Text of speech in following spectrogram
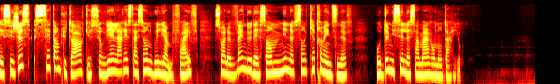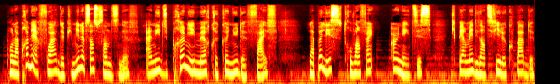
Mais c'est juste sept ans plus tard que survient l'arrestation de William Fife, soit le 22 décembre 1999, au domicile de sa mère en Ontario. Pour la première fois depuis 1979, année du premier meurtre connu de Fife, la police trouve enfin un indice qui permet d'identifier le coupable de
